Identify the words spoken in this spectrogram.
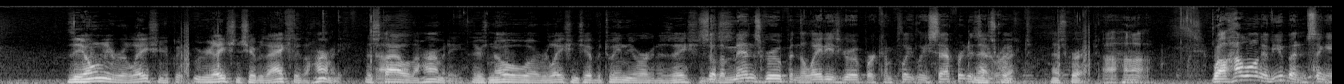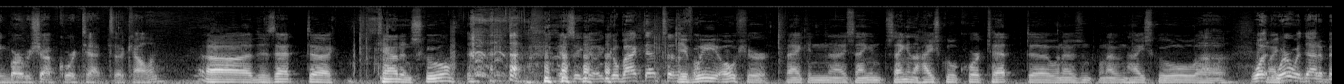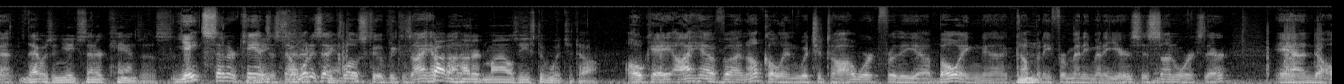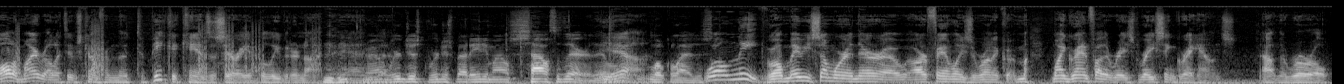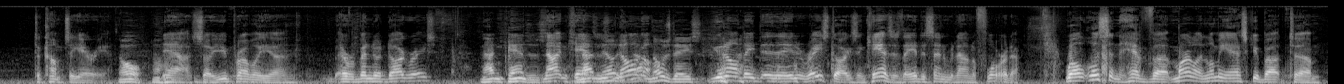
The only relationship relationship is actually the harmony, the style of the harmony. There's no uh, relationship between the organizations. So the men's group and the ladies group are completely separate. Is That's that right? correct. That's correct. Uh huh. Well, how long have you been singing barbershop quartet, uh, Colin? Uh, does that uh, count in school? Does it go, go back that to If we, oh sure, back in I sang in, sang in the high school quartet uh, when I was in, when I was in high school. Uh, what? my- Where would that have been? that was in Yates Center, Kansas. Yates Center, Kansas. Yates now, Center, what is that Kansas. close to? Because I have About a 100 miles east of Wichita. Okay, I have an uncle in Wichita. Worked for the uh, Boeing uh, Mm-hmm. company for many, many years. His son works there, and uh, all of my relatives come from the Topeka, Kansas area. Believe it or not. Mm-hmm. well, uh, we're just we're just about 80 miles south of there. They'll Yeah. localize us. well, neat. Well, maybe somewhere in there, uh, our families are running. My, my grandfather raised racing greyhounds out in the rural Tecumseh area. Oh, uh-huh. yeah. So you probably uh, ever been to a dog race? not in Kansas. Not in Kansas. Not in, no, not no. in those days. You know, they, they didn't race dogs in Kansas. They had to send them down to Florida. Well, listen, have uh, Marlon. Let me ask you about. Um,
